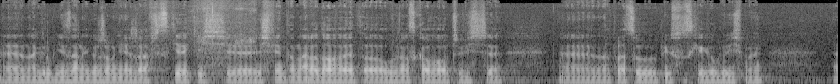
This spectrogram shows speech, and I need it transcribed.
e, na grób nieznanego żołnierza. Wszystkie jakieś e, święta narodowe to obowiązkowo oczywiście e, na placu Piłsudskiego byliśmy. E,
